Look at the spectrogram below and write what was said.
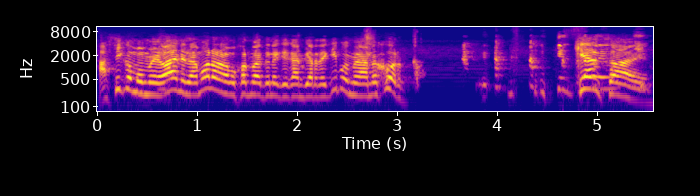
Así como me va en el amor, a lo mejor me voy a tener que cambiar de equipo y me va mejor. ¿Quién, sabe?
